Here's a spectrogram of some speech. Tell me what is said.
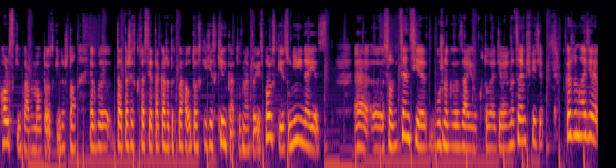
polskim prawem autorskim. Zresztą, jakby to też jest kwestia taka, że tych praw autorskich jest kilka, to znaczy jest polskie, jest unijne, jest E, e, są licencje różnego rodzaju, które działają na całym świecie. W każdym razie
